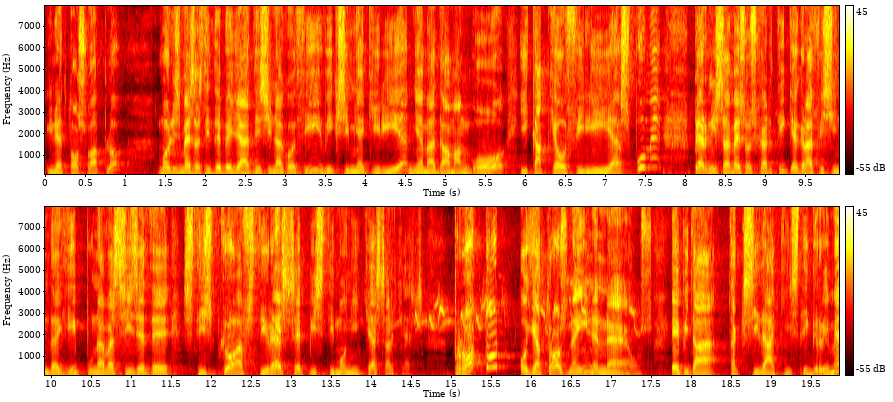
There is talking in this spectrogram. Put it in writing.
Είναι τόσο απλό. Μόλις μέσα στην τεμπελιά της συνακωθεί, βήξει μια κυρία, μια μανταμαγκό ή κάποια οφειλία, ας πούμε, παίρνεις αμέσως χαρτί και γράφεις συνταγή που να βασίζεται στις πιο αυστηρές επιστημονικές αρχές. Πρώτον, ο γιατρός να είναι νέος. Έπειτα, ταξιδάκι στην Κρυμαία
